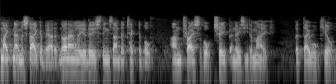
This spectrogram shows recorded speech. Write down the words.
Make no mistake about it, not only are these things undetectable, untraceable, cheap and easy to make, but they will kill.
